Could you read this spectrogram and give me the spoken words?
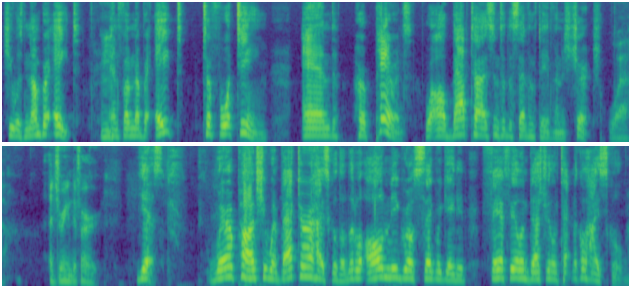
She was number eight. Hmm. And from number eight to 14, and her parents were all baptized into the Seventh day Adventist Church. Wow. A dream deferred. Yes. Whereupon she went back to her high school, the little all Negro segregated Fairfield Industrial and Technical High School,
